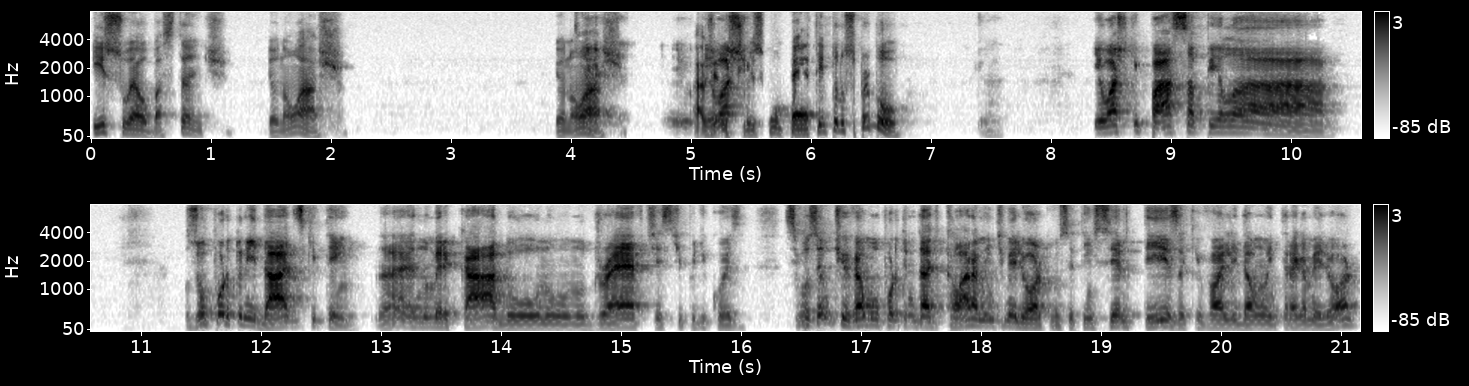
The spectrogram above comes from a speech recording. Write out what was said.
isso é o bastante? Eu não acho. Eu não é, acho. Eu, eu Os times que... competem pelo Super Bowl. Eu acho que passa pela as oportunidades que tem né, no mercado ou no, no, draft, esse tipo de coisa. Se você não tiver uma oportunidade claramente melhor, que você tem certeza que vai lhe dar uma entrega melhor,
